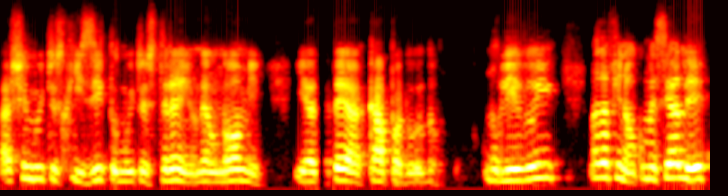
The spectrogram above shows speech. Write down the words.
Achei muito esquisito, muito estranho né, o nome e até a capa do, do, do livro, e, mas afinal comecei a ler.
